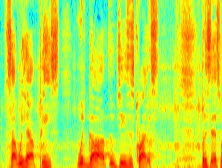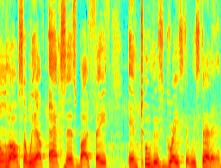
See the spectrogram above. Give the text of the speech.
That's how we have peace with God through Jesus Christ. But it says, whom also we have access by faith into this grace that we stand in.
